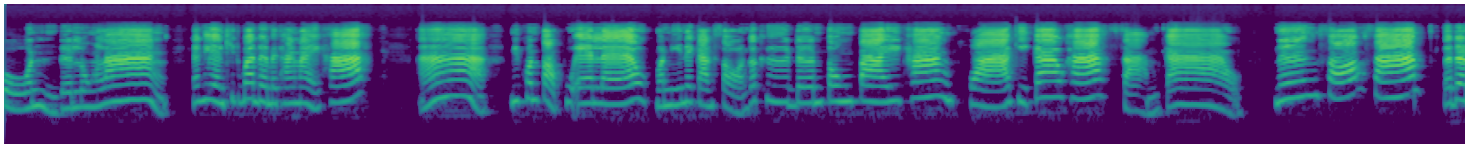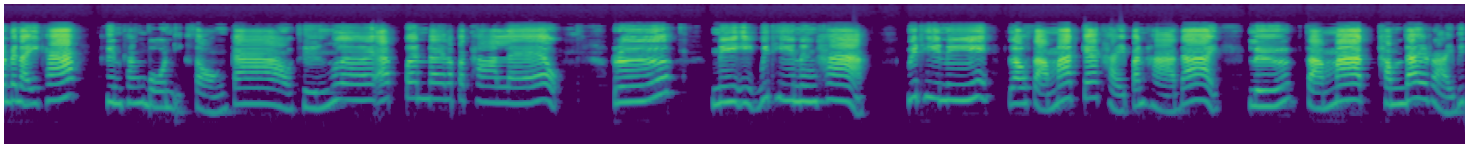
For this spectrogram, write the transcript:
บน เดินลงล่าง นักเรียนคิดว่าเดินไปทางไหนคะ อ่า มีคนตอบครูแอนแล้ว วันนี้ในการสอนก็คือเดินตรงไปข้างขวากี่ก้าวคะสามก้าวหนึ่งสองสามแล้วเดินไปไหนอีกคะ ขึ้นข้างบนอีกสองก้าวถึงเลยแอปเปิลได้รับประทานแล้ว หรือมีอีกวิธีหนึ่งค่ะ วิธีนี้เราสามารถแก้ไขปัญหาได้ หรือสามารถทำได้หลายวิ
